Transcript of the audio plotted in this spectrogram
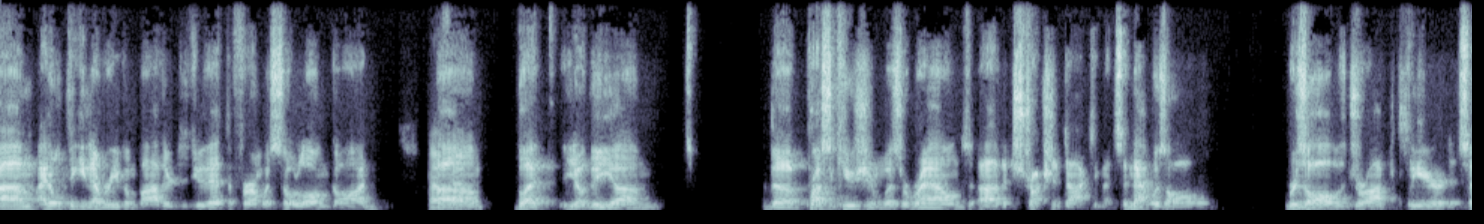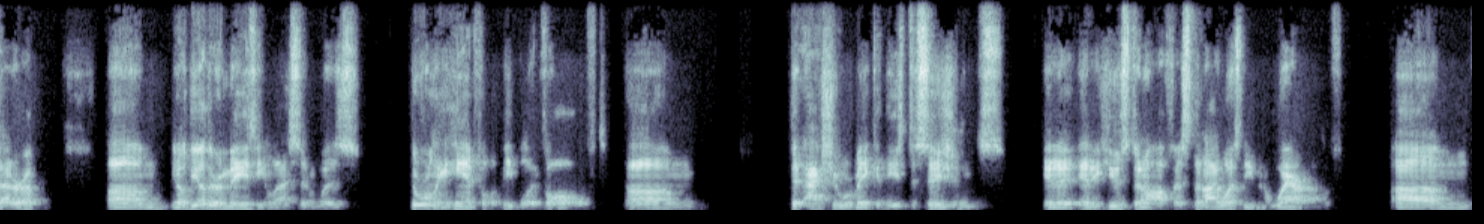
Um, I don't think he ever even bothered to do that. The firm was so long gone. Okay. Um, but you know the um, the prosecution was around uh, the destruction documents, and that was all resolved, dropped, cleared, etc. Um, you know, the other amazing lesson was there were only a handful of people involved um, that actually were making these decisions in a, in a Houston office that I wasn't even aware of. Um,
